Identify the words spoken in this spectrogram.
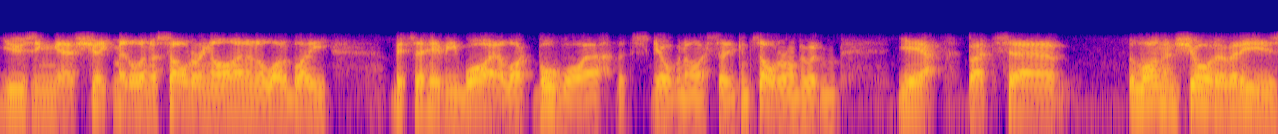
using uh, sheet metal and a soldering iron and a lot of bloody bits of heavy wire like bull wire that's galvanized so you can solder onto it and yeah. But uh, the long and short of it is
